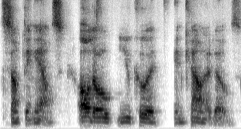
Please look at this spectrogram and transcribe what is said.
something else although you could encounter those.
